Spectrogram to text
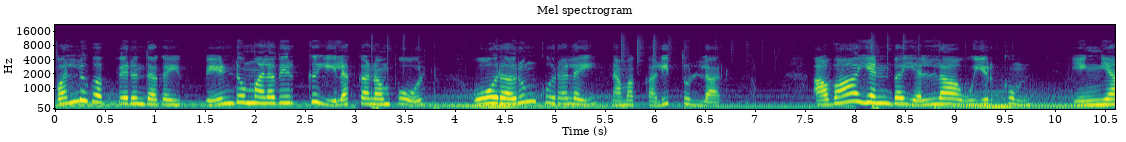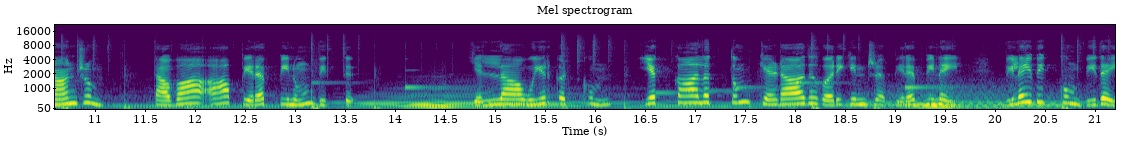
வள்ளுவப் பெருந்தகை வேண்டும் அளவிற்கு இலக்கணம் போல் ஓர் அருங்குரலை நமக்களித்துள்ளார். அவா என்ப எல்லா உயிர்க்கும் எஞ்ஞான்றும் தவா ஆ பிறப்பினும் வித்து. எல்லா உயிர்கட்கும் எக்காலத்தும் கெடாது வருகின்ற பிறப்பினை விளைவிக்கும் விதை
